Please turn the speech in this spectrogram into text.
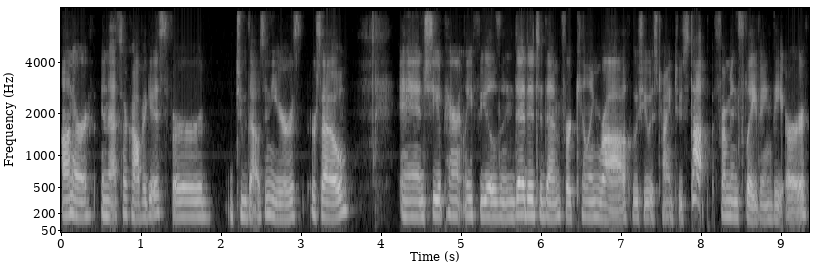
on Earth in that sarcophagus for 2,000 years or so. And she apparently feels indebted to them for killing Ra, who she was trying to stop from enslaving the Earth.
